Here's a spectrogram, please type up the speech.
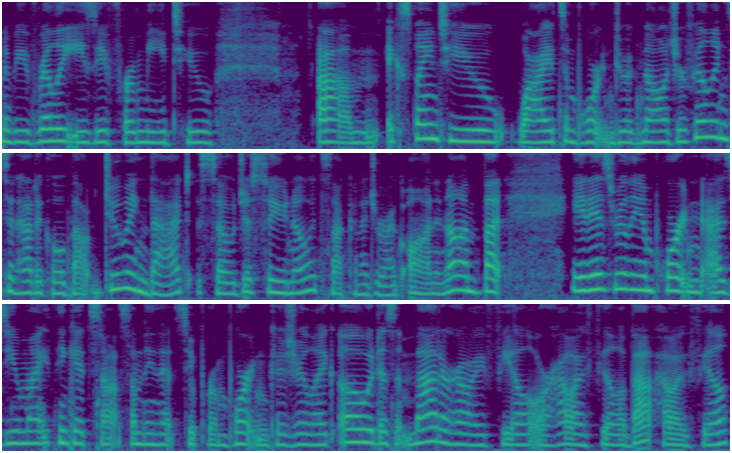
to be really easy for me to um, explain to you why it's important to acknowledge your feelings and how to go about doing that. So, just so you know, it's not going to drag on and on, but it is really important as you might think it's not something that's super important because you're like, oh, it doesn't matter how I feel or how I feel about how I feel.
